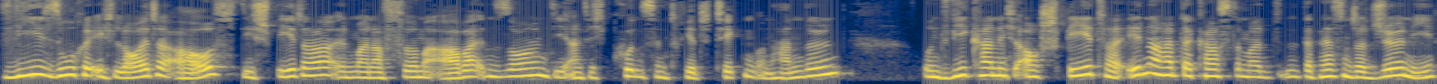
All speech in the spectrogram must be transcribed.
Wie suche ich Leute aus, die später in meiner Firma arbeiten sollen, die eigentlich kundenzentriert ticken und handeln? Und wie kann ich auch später innerhalb der Customer, der Passenger Journey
